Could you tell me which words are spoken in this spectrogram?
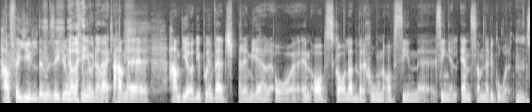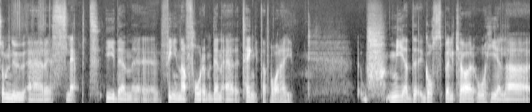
Han förgyllde musikrådet. Ja, gjorde han Nej, han, eh, han bjöd ju på en världspremiär och en avskalad version av sin eh, singel Ensam när du går. Mm. Som nu är släppt i den eh, fina form den är tänkt att vara i. Med gospelkör och hela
